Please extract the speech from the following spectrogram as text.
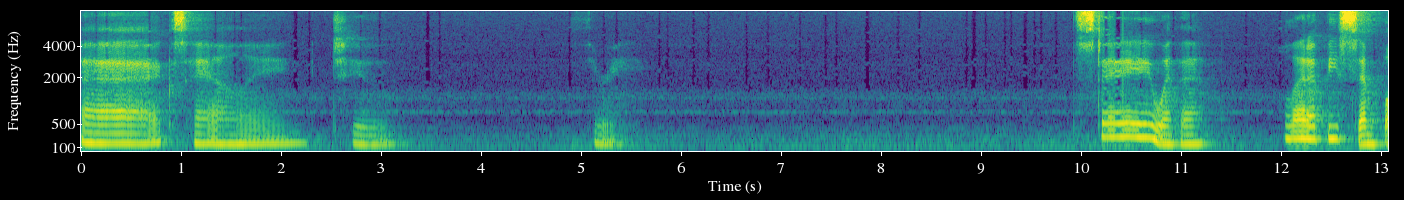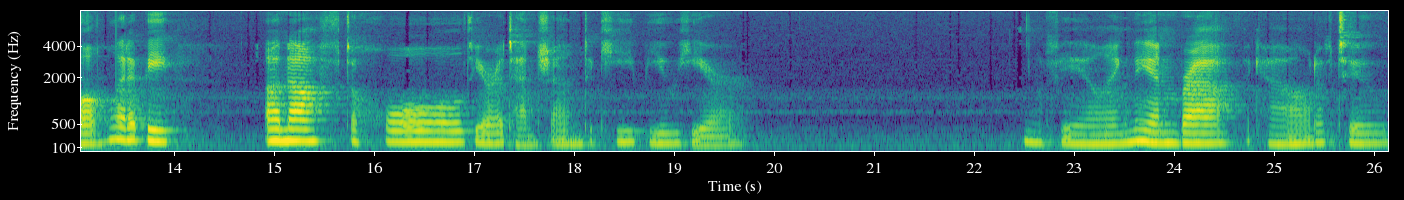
Exhaling two, three. Stay with it. Let it be simple. Let it be enough to hold your attention, to keep you here. And feeling the in breath, the count of two.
